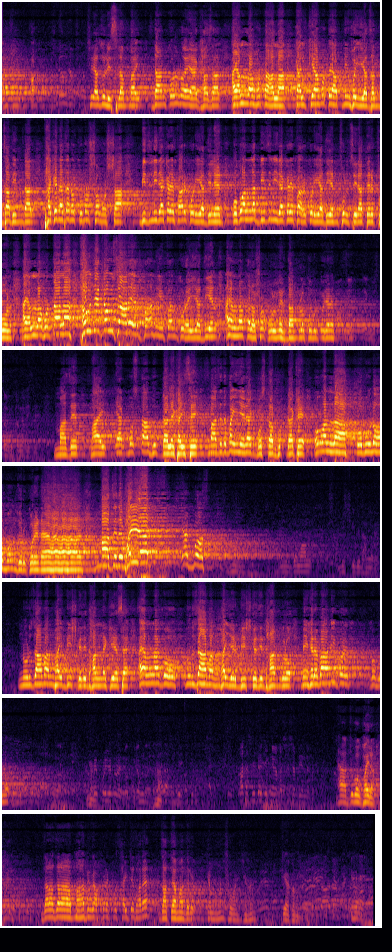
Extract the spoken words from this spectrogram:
সিরাজুল ইসলাম ভাই দান করল এক হাজার। আয় আল্লাহ তাআলা, কাল কিয়ামতে আপনি হইয়া যান জাবিনদার থাকে না যেন কোনো সমস্যা? বিজলির আকারে পার করিয়া দিলেন। ওগো আল্লাহ, বিজলির আকারে পার করিয়া দিলেন ফুল সিরাতের ফুল। আয় আল্লাহ তাআলা, হাউজে কাউসারের পানি পান করাইয়া দিয়েন। আয় আল্লাহ তালা সকলের দানগুলো কবুল করিয়া নেন। মাজেদ ভাই এক বস্তা ভুট্টা লেখাইছে। মাজেদ ভাই এর এক বস্তা ভুট্টা খে ও আল্লাহ কবুল ও মঞ্জুর করে নেন। মাজেদ ভাইয়ের এক বস্তা নুরজামান ভাই বিশ কেজি ধান লেখিয়েছে। আল্লাহ গো, নুরজামান ভাইয়ের বিশ কেজি ধানগুলো মেহরবানি করে হ্যাঁ যুবক ভাইরা যারা যারা মাহাবীর আপনারা একটু সাইটে ধরেন যাতে আমাদের কেমন সবাই কি করুন।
